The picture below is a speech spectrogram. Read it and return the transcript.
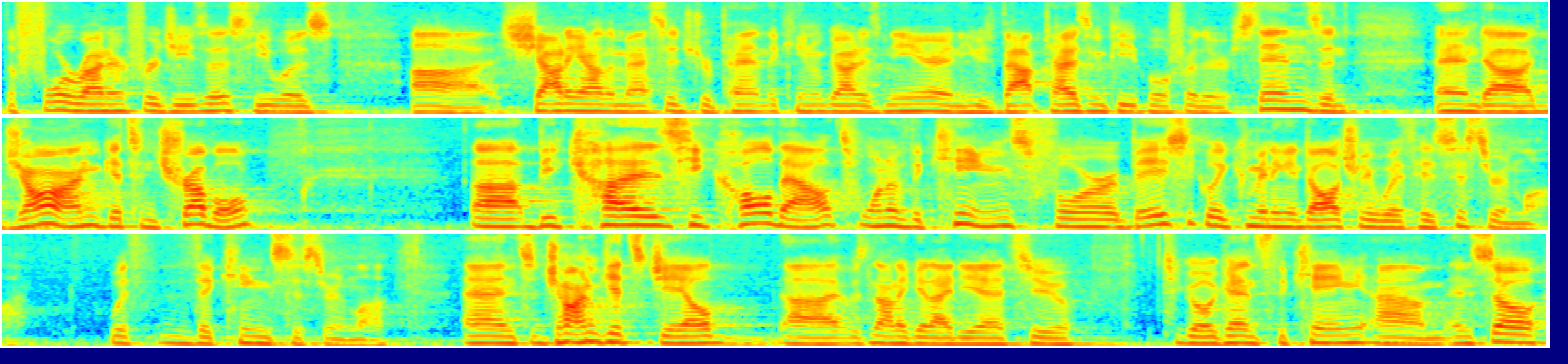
the forerunner for Jesus. He was uh, shouting out the message, repent, the kingdom of God is near, and he was baptizing people for their sins. And, and uh, John gets in trouble uh, because he called out one of the kings for basically committing adultery with his sister in law, with the king's sister in law. And so John gets jailed. Uh, it was not a good idea to, to go against the king. Um, and so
